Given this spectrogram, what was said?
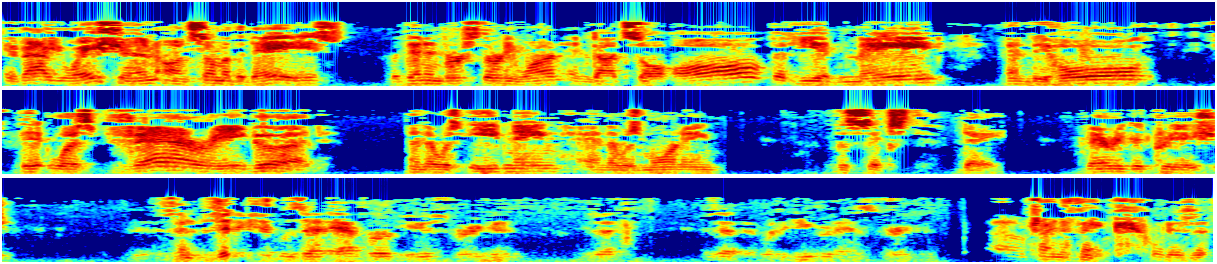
evaluation on some of the days, but then in verse 31, and God saw all that he had made, and behold, it was very good. And there was evening, and there was morning, the sixth day. Very good creation. And Distinction, was that adverb used? Very good. Is that, is that what the Hebrew has? Very good. I'm trying to think. What is it?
